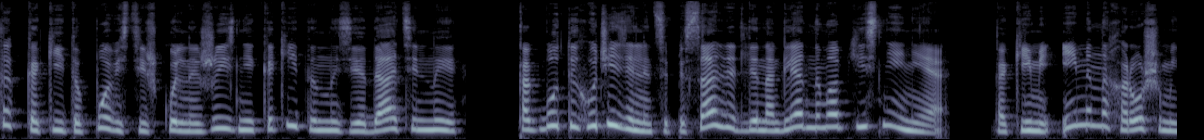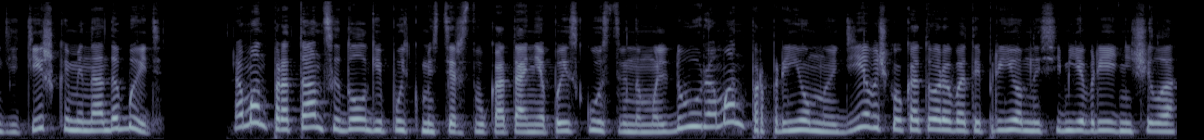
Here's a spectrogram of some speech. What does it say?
Так какие-то повести из школьной жизни, какие-то назидательные, как будто их учительницы писали для наглядного объяснения, какими именно хорошими детишками надо быть. Роман про танцы «Долгий путь к мастерству катания по искусственному льду», роман про приемную девочку, которая в этой приемной семье вредничала,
